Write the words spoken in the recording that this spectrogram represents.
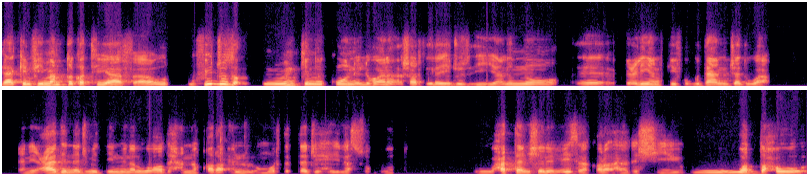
لكن في منطقة يافا وفي جزء يمكن يكون اللي هو أنا أشرت إليه جزئيا أنه آه، فعليا في فقدان جدوى. يعني عادل نجم الدين من الواضح أنه قرأ أن الأمور تتجه إلى السقوط. وحتى ميشيل العيسى قرأ هذا الشيء. ووضحوا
